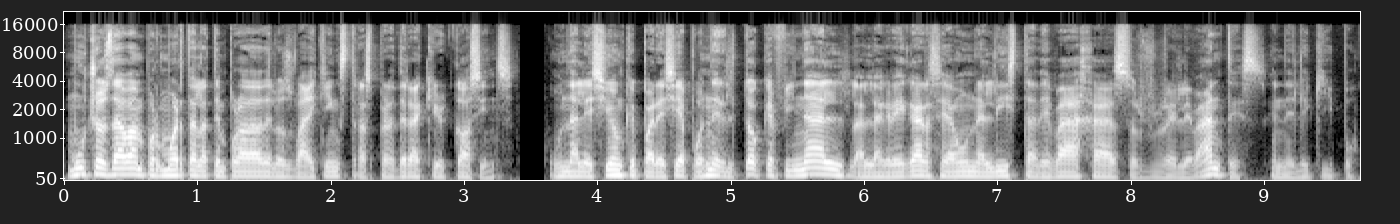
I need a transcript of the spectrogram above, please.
Muchos daban por muerta la temporada de los Vikings tras perder a Kirk Cousins, una lesión que parecía poner el toque final al agregarse a una lista de bajas relevantes en el equipo.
